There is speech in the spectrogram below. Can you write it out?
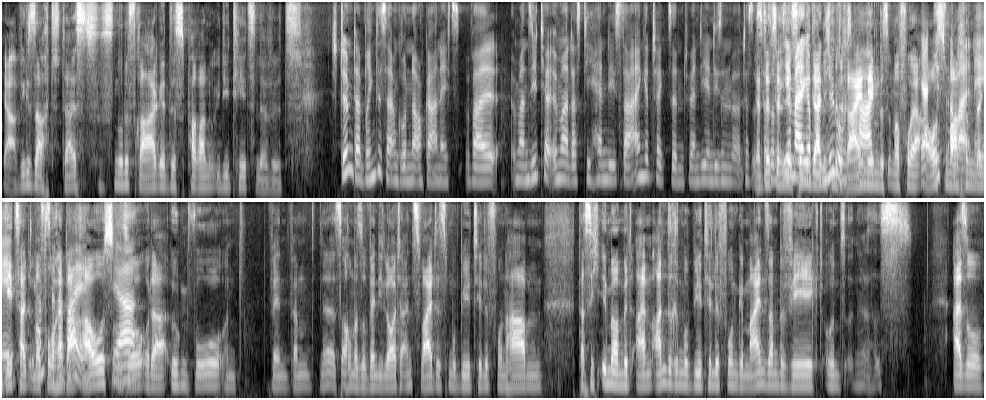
ja, wie gesagt, da ist es nur eine Frage des Paranoiditätslevels. Stimmt, dann bringt es ja im Grunde auch gar nichts, weil man sieht ja immer, dass die Handys da eingecheckt sind, wenn die in diesem, das ist Ja, ja, so ein sie das Handy ehemaliger da nicht mit reinnehmen, das immer vorher Ja, ist aber- ausmachen, dann nee, geht es halt immer ja vorher dabei. da aus Ja. und so oder irgendwo und wenn, wenn ne, ist auch immer so, wenn die Leute ein zweites Mobiltelefon haben, das sich immer mit einem anderen Mobiltelefon gemeinsam bewegt und ne, ist, also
